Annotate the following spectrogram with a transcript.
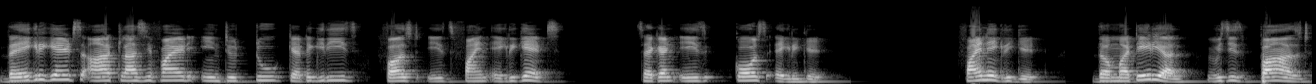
The aggregates are classified into two categories. First is fine aggregates. Second is coarse aggregate. Fine aggregate, the material which is passed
